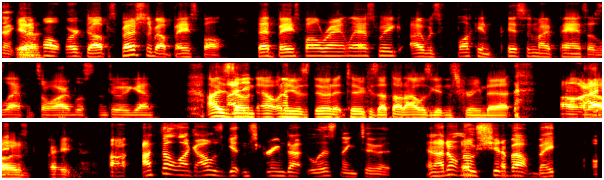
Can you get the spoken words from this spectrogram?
That Get Yeah. him all worked up, especially about baseball. That baseball rant last week, I was fucking pissing my pants. I was laughing so hard listening to it again. I zoned didn't out when he was doing it too because I thought I was getting screamed at. Oh that no, was great. I, I felt like I was getting screamed at listening to it, and I don't know shit about baseball,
